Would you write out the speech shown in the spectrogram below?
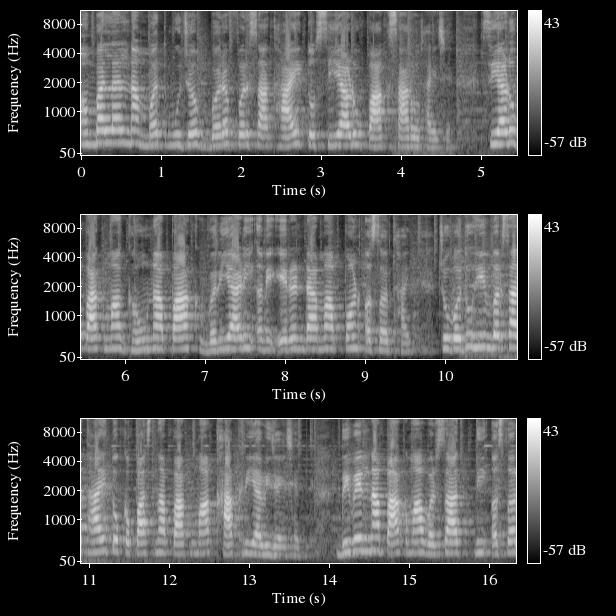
અંબાલાલના મત મુજબ બરફ વર્ષા થાય તો શિયાળુ પાક સારો થાય છે. શિયાળુ પાકમાં ઘઉંના પાક, વરિયાળી અને એરંડામાં પણ અસર થાય. જો વધુ હિમવર્ષા થાય તો કપાસના પાકમાં ખાખરી આવી જાય છે. દિવેલના પાકમાં વરસાદની અસર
